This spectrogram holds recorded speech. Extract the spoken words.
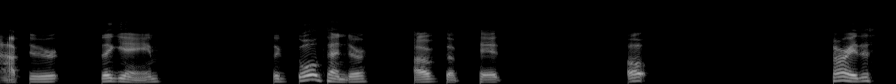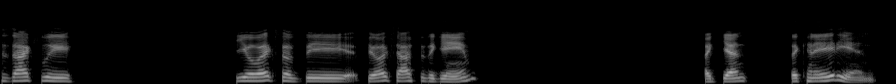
after the game, the goaltender of the pit. Oh, sorry, this is actually Felix of the Felix after the game against the Canadiens.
